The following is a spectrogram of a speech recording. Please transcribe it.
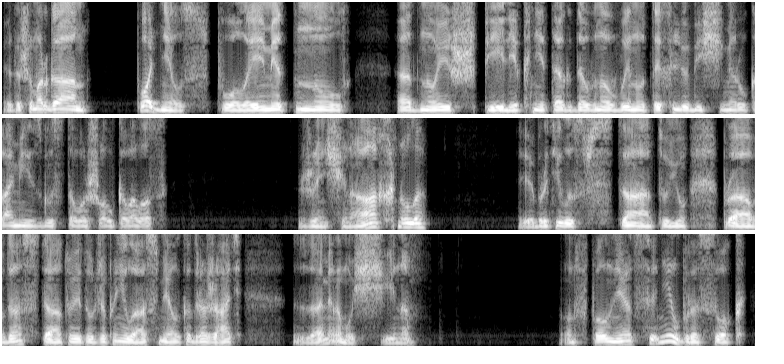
Это Шамарган поднял с пола и метнул одну из шпилек, не так давно вынутых любящими руками из густого шелка волос. Женщина ахнула и обратилась в статую. Правда, статуя тут же приняла смелко дрожать. Замер мужчина. Он вполне оценил бросок —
